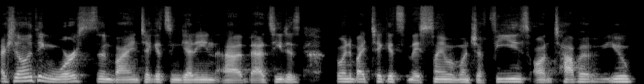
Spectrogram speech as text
Actually, the only thing worse than buying tickets and getting a bad seat is going to buy tickets and they slam a bunch of fees on top of you.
